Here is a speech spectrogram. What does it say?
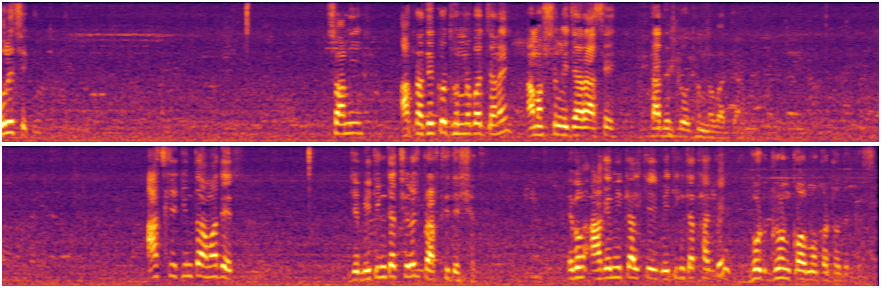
বলেছে কিন্তু। সো আমি আপনাদেরকেও ধন্যবাদ জানাই। আমার সঙ্গে যারা আছে তাদেরকেও ধন্যবাদ জানাই। আজকে কিন্তু আমাদের যে মিটিংটা ছিল প্রার্থীদের সাথে এবং আগামীকালকে মিটিংটা থাকবে ভোট গ্রহণ কর্মকর্তাদের কাছে।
